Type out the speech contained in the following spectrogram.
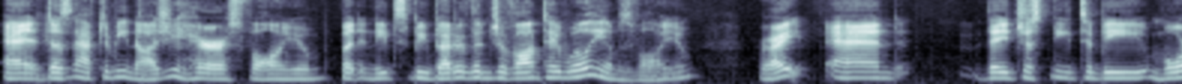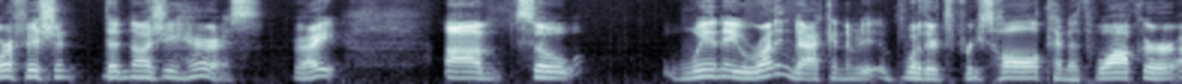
And it doesn't have to be Najee Harris volume, but it needs to be better than Javonte Williams volume, right? And they just need to be more efficient than Najee Harris, right? Um, so when a running back, and whether it's Breece Hall, Kenneth Walker,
